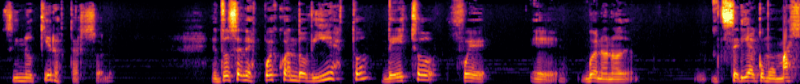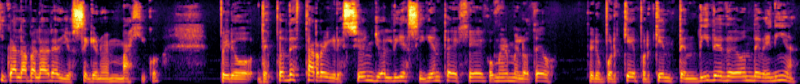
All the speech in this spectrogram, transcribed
si no quiero estar solo. Entonces después cuando vi esto, de hecho fue, eh, bueno, no, sería como mágica la palabra, yo sé que no es mágico, pero después de esta regresión yo al día siguiente dejé de comer meloteos. ¿Pero por qué? Porque entendí desde dónde venía.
